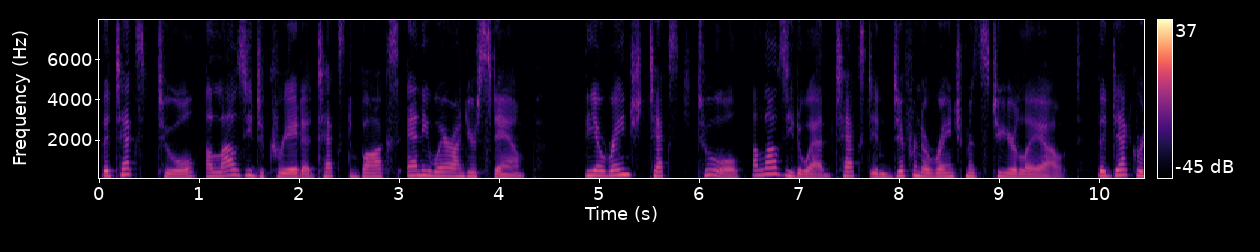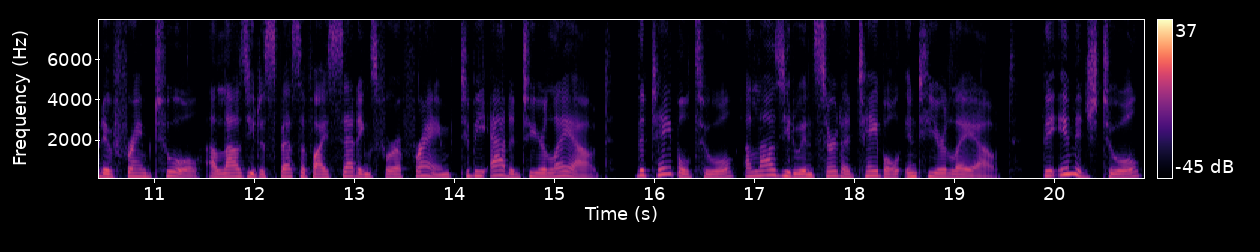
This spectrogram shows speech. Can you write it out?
The Text tool allows you to create a text box anywhere on your stamp. The Arrange Text tool allows you to add text in different arrangements to your layout. The Decorative Frame tool allows you to specify settings for a frame to be added to your layout. The Table tool allows you to insert a table into your layout. The Image tool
